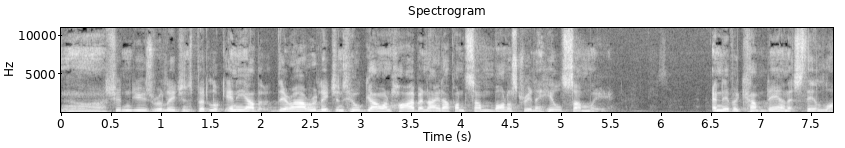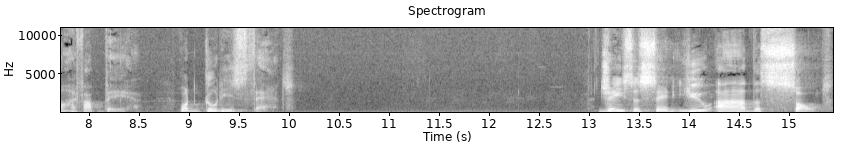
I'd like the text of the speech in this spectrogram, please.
Oh, I shouldn't use religions, but look, any other. There are religions who'll go and hibernate up on some monastery in a hill somewhere, and never come down. That's their life up there. What good is that? Jesus said, "You are the salt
